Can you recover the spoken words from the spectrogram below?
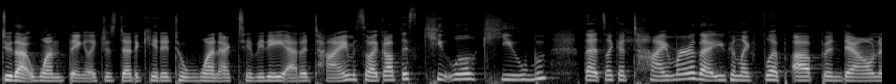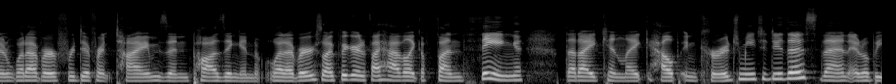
do that one thing, like just dedicated to one activity at a time. So I got this cute little cube that's like a timer that you can like flip up and down and whatever for different times and pausing and whatever. So I figured if I have like a fun thing that I can like help encourage me to do this, then it'll be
